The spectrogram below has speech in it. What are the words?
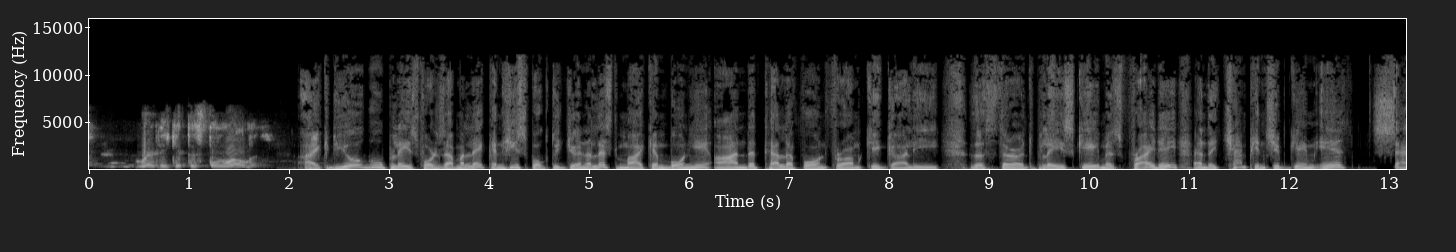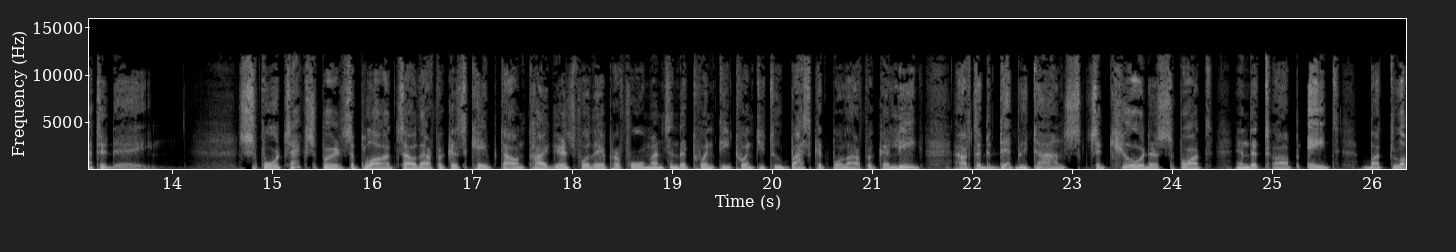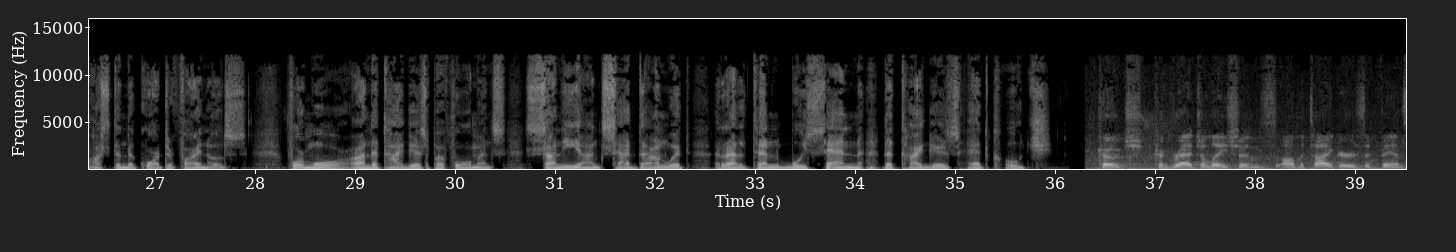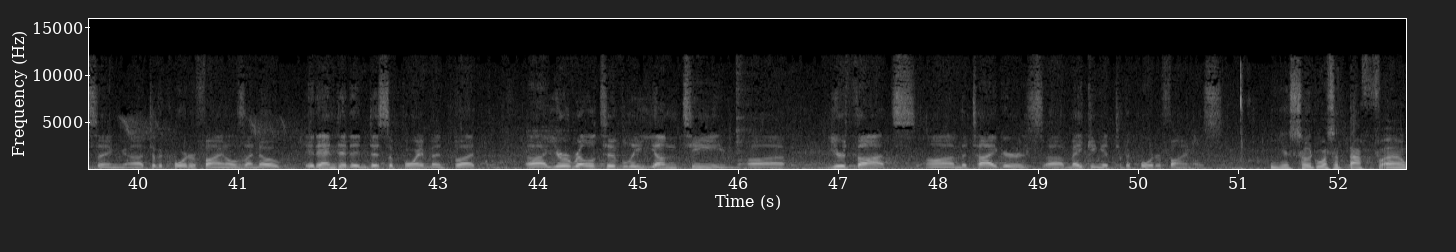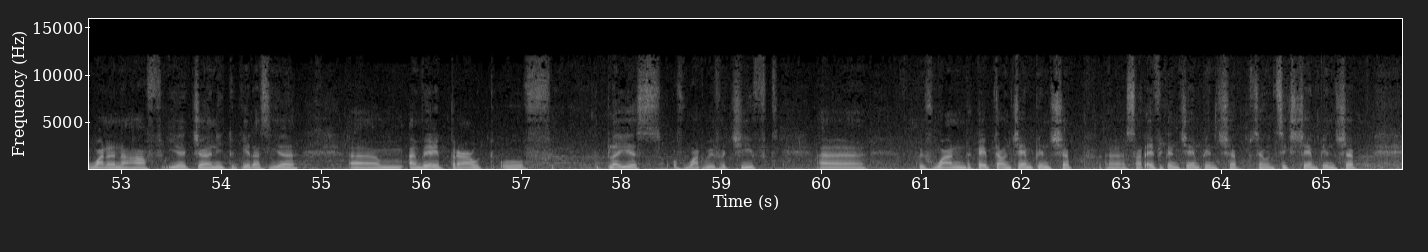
ready to get this thing rolling. Ike Diogu plays for Zamalek and he spoke to journalist Mike Mbonye on the telephone from Kigali. The third place game is Friday and the championship game is Saturday. Sports experts applaud South Africa's Cape Town Tigers for their performance in the 2022 Basketball Africa League after the debutants secured a spot in the top eight but lost in the quarterfinals. For more on the Tigers' performance, Sunny Young sat down with Relton Booysen, the Tigers' head coach. Coach, congratulations on the Tigers advancing uh, to the quarterfinals. I know it ended in disappointment, but uh, you're a relatively young team. Uh, your thoughts on the Tigers uh, making it to the quarterfinals? Yes, so it was a tough uh, one and a half year journey to get us here. Um, I'm very proud of the players, of what we've achieved. Uh, we've won the Cape Town Championship, uh, South African Championship, Zone 6 Championship,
